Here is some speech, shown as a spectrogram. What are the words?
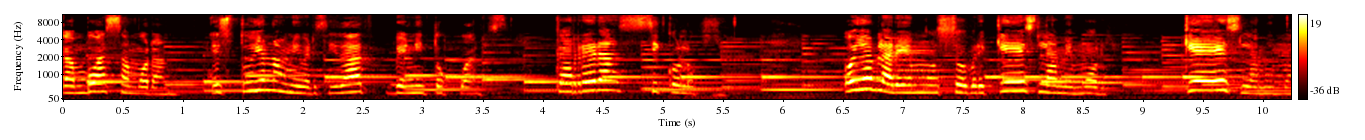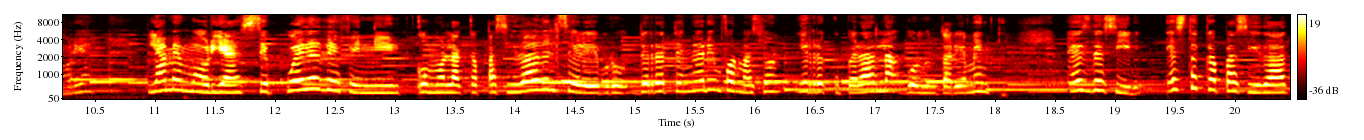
Gamboa Zamorano. Estudio en la Universidad Benito Juárez, carrera Psicología. Hoy hablaremos sobre qué es la memoria. ¿Qué es la memoria? La memoria se puede definir como la capacidad del cerebro de retener información y recuperarla voluntariamente. Es decir, esta capacidad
